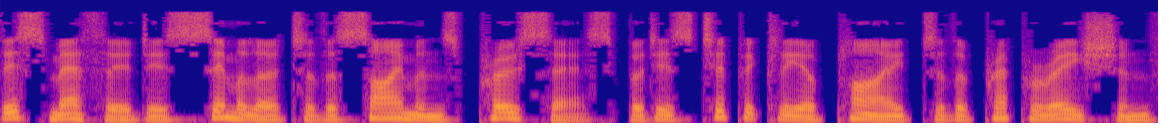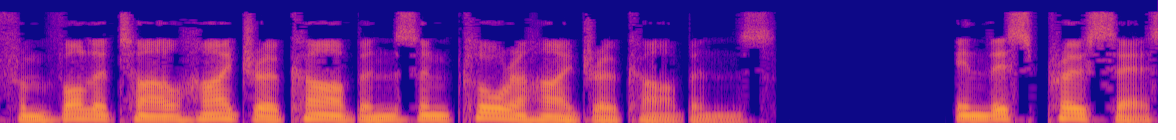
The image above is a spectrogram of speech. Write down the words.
This method is similar to the Simons process but is typically applied to the preparation from volatile hydrocarbons and chlorohydrocarbons. In this process,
